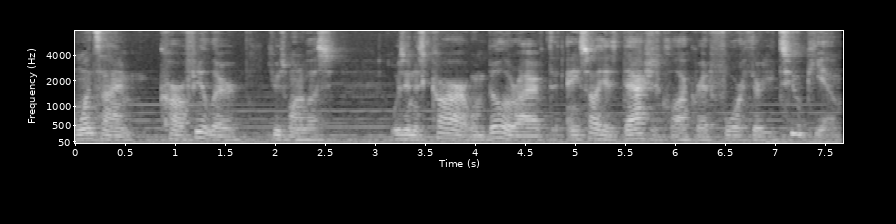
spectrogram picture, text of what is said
One time, Carl Fiedler, he was one of us, was in his car when Bill arrived and he saw his dashes clock read 4:32 p.m.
